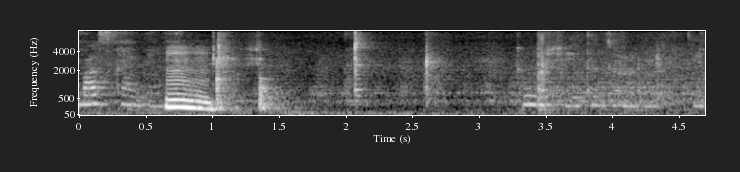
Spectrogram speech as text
बस काय गं? हम्म, हम्म. थोडीशी इथं जाड वाटते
